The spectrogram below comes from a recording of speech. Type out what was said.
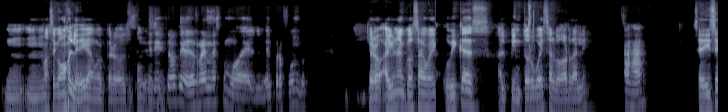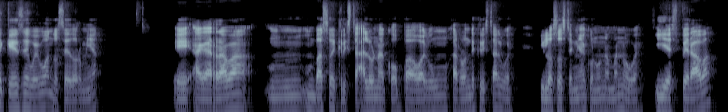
Mm, no sé cómo le digan, güey, pero supongo que sí. Sí, creo que el REM es como el, el profundo. Pero hay una cosa, güey. ¿Ubicas al pintor, güey, Salvador Dalí? Ajá. Se dice que ese güey cuando se dormía, eh, agarraba un, vaso de cristal, una copa o algún jarrón de cristal, güey, y lo sostenía con una mano, güey, y esperaba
